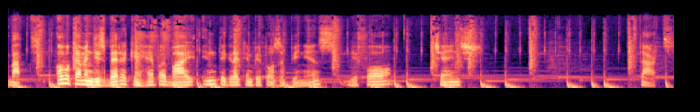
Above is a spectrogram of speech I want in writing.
But overcoming this barrier can happen by integrating people's opinions before change starts.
